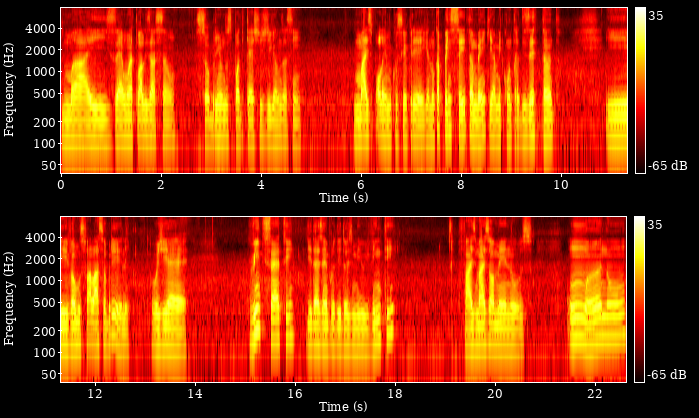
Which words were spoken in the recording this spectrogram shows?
mas é uma atualização sobre um dos podcasts, digamos assim, mais polêmicos que eu criei. Eu nunca pensei também que ia me contradizer tanto. E vamos falar sobre ele. Hoje é 27 de dezembro de 2020. Faz mais ou menos um ano,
